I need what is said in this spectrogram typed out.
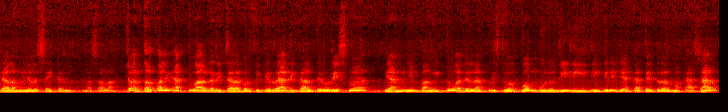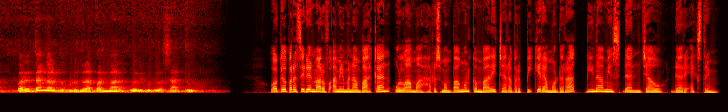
dalam menyelesaikan masalah. Contoh paling aktual dari cara berpikir radikal terorisme yang menyimpang itu adalah peristiwa bom bunuh diri di Gereja Katedral Makassar pada tanggal 28 Maret 2021. Wakil Presiden Maruf Amin menambahkan, ulama harus membangun kembali cara berpikir yang moderat, dinamis, dan jauh dari ekstrim.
